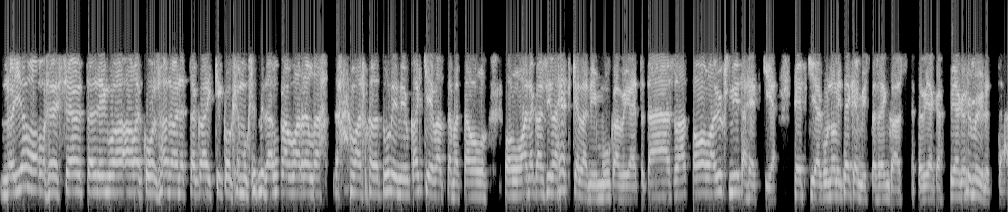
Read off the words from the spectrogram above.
No joo, se, se että niin kuin alkuun sanoin, että kaikki kokemukset, mitä uran varrelta, varrelta tuli, niin kaikki ei välttämättä ollut, ollut ainakaan sillä hetkellä niin mukavia, että tämä saattoi olla yksi niitä hetkiä, hetkiä, kun oli tekemistä sen kanssa, että viekö, viekö hymyilyttää.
